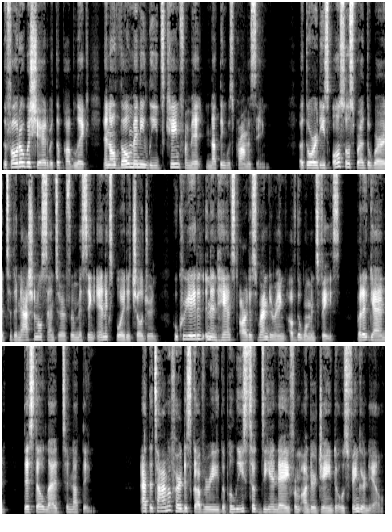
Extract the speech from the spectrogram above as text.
The photo was shared with the public, and although many leads came from it, nothing was promising. Authorities also spread the word to the National Center for Missing and Exploited Children, who created an enhanced artist rendering of the woman's face, but again, this still led to nothing. At the time of her discovery, the police took DNA from under Jane Doe's fingernail,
